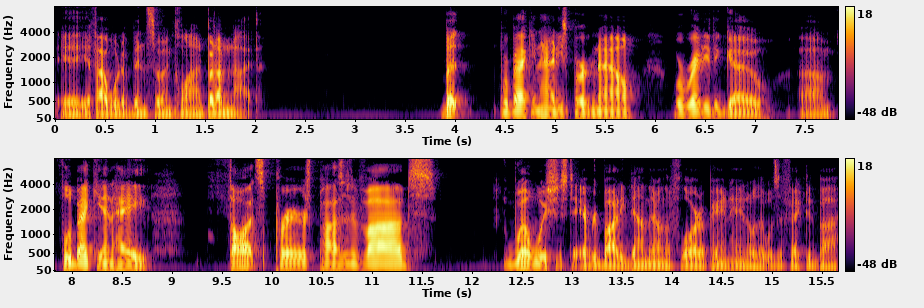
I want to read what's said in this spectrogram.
if I would have been so inclined, but I'm not. But we're back in Hattiesburg now. We're ready to go. Um, flew back in. Hey, thoughts, prayers, positive vibes, well wishes to everybody down there on the Florida Panhandle that was affected by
